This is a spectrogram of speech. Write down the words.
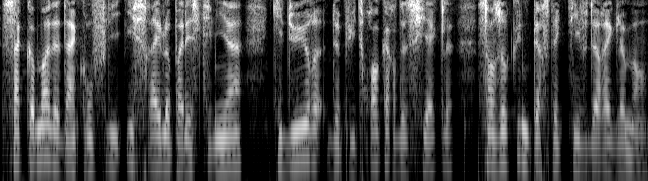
s'accommode d'un conflit israélo-palestinien qui dure depuis trois quarts de siècle sans aucune perspective de règlement.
